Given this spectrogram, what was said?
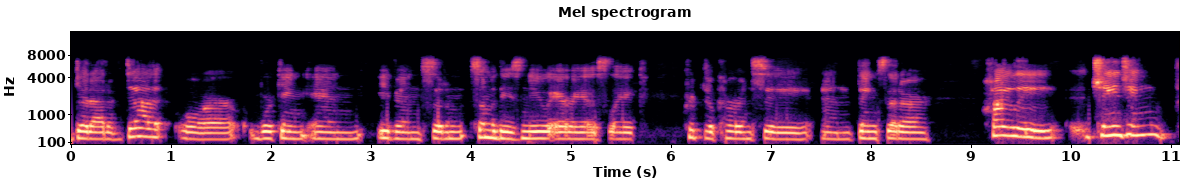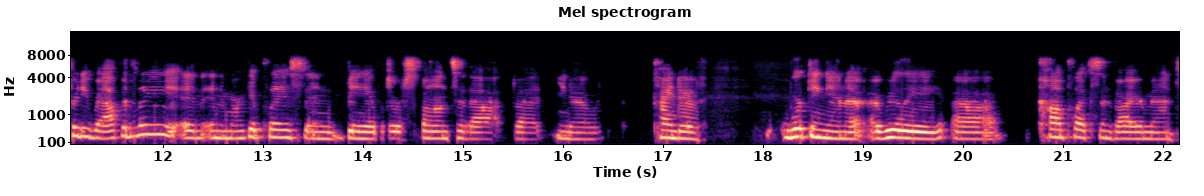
get out of debt or working in even some, some of these new areas like cryptocurrency and things that are highly changing pretty rapidly in, in the marketplace and being able to respond to that. But you know kind of working in a, a really uh, complex environment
